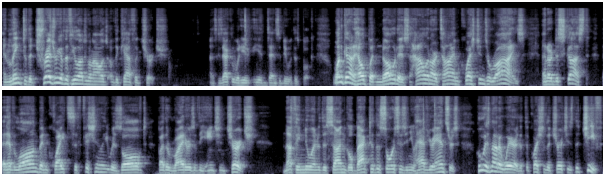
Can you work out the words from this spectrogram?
and linked to the treasury of the theological knowledge of the Catholic Church. That's exactly what he, he intends to do with this book. One cannot help but notice how, in our time, questions arise and are discussed that have long been quite sufficiently resolved by the writers of the ancient church. Nothing new under the sun. Go back to the sources and you have your answers. Who is not aware that the question of the church is the chief,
